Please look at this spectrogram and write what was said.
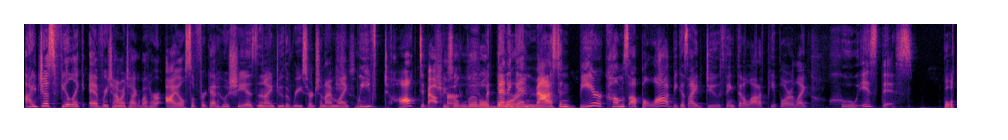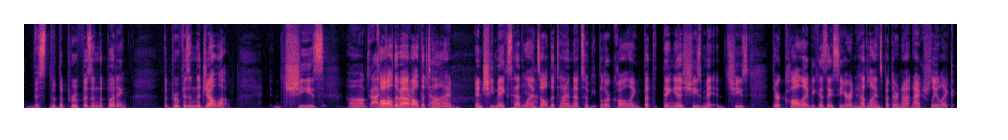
I just feel like every time I talk about her, I also forget who she is. Then I do the research and I'm like, we've talked about she's her. a little But then again. Madison Beer comes up a lot because I do think that a lot of people are like, who is this? Well, this the proof is in the pudding. The proof is in the jello. She's Oh, God, called about all the the time, and she makes headlines all the time. That's what people are calling. But the thing is, she's she's they're calling because they see her in headlines, but they're not actually like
